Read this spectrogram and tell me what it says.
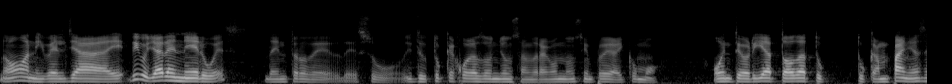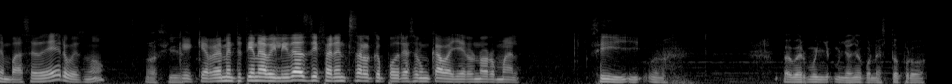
¿no? A nivel ya, eh, digo, ya eran héroes dentro de, de su... Y tú, tú que juegas Dungeons and Dragons, ¿no? Siempre hay como, o en teoría toda tu, tu campaña es en base de héroes, ¿no? Así es. Que, que realmente tiene habilidades diferentes a lo que podría ser un caballero normal. Sí, y bueno, voy a ver muy, muy ñoño con esto, pero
